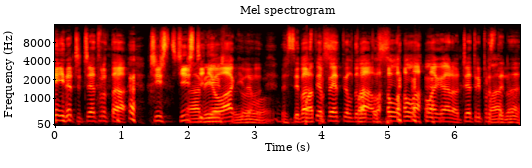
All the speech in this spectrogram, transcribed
Inače, četvrta čist, čišćenje ovako. Idemo. Sebastian patos, Vettel 2, la, la, la, lagano, četiri. Pa, da, pa, da.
